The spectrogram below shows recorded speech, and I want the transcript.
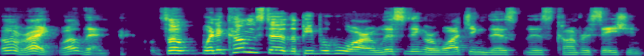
All right. Well then. So when it comes to the people who are listening or watching this this conversation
